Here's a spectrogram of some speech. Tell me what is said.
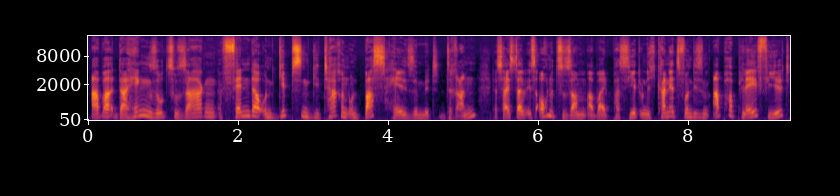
aber da hängen sozusagen Fender und Gibson Gitarren und Basshälse mit dran. Das heißt, da ist auch eine Zusammenarbeit passiert und ich kann jetzt von diesem Upper Playfield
